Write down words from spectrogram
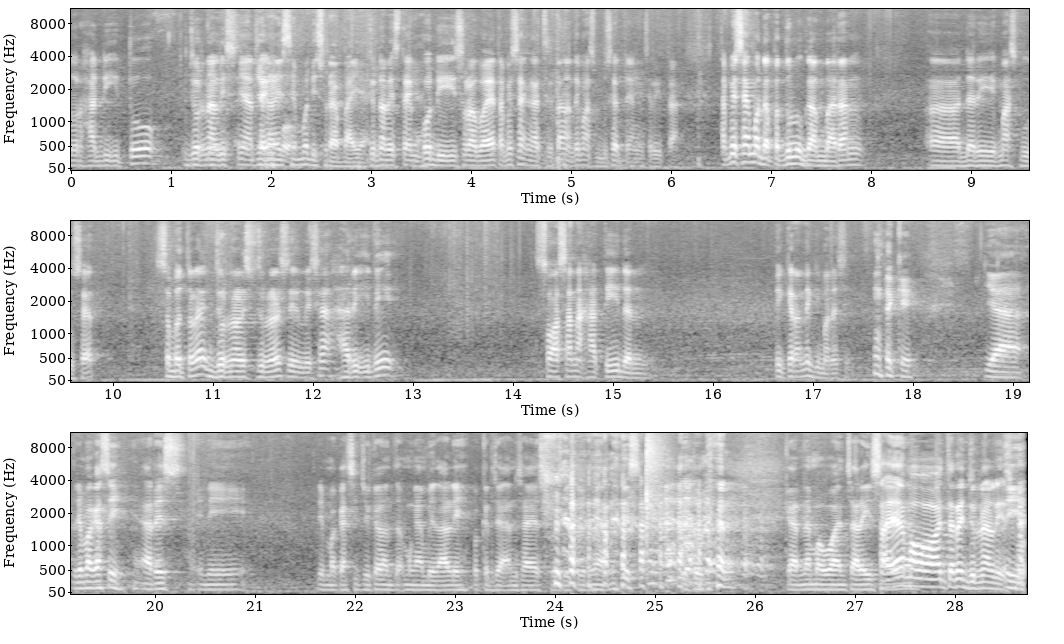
Nur Hadi itu jurnalisnya jurnalis Tempo. Tempo di Surabaya. Jurnalis Tempo ya. di Surabaya, tapi saya nggak cerita nanti Mas Buset yang cerita. Tapi saya mau dapat dulu gambaran uh, dari Mas Buset. Sebetulnya jurnalis-jurnalis di Indonesia hari ini suasana hati dan pikirannya gimana sih? Oke. okay. Ya, terima kasih Aris. Ini terima kasih juga untuk mengambil alih pekerjaan saya sebagai jurnalis. Gitu kan. Karena mewawancarai saya saya. mau wawancarai jurnalis iya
